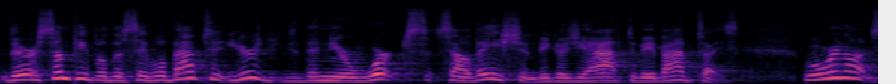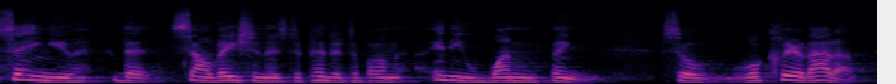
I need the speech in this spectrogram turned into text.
There are some people that say, well, baptism, you're, then your works salvation because you have to be baptized. Well, we're not saying you that salvation is dependent upon any one thing. So we'll clear that up.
